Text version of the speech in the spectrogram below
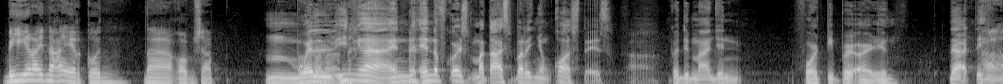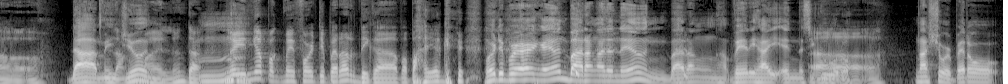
Bihira yung naka-aircon na com shop. Mm, well, yun nga. And, and of course, mataas pa rin yung cost. Eh. Ah. Could imagine, 40 per hour yun. Dati. Oo, oo, oo. Damage Lak- yun. mahal nun. Da- Mm. Ngayon nga, pag may 40 per hour, di ka papayag. 40 per hour ngayon, parang ano na yun. Parang very high-end na siguro. Ah, ah, ah. Not sure. Pero,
